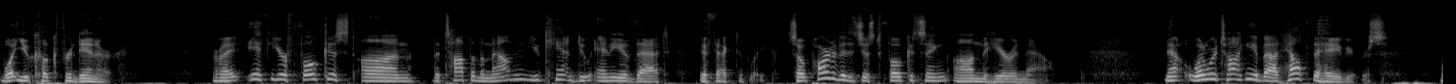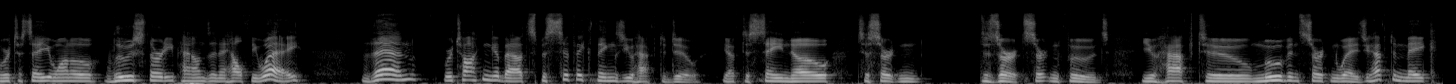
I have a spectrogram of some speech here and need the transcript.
what you cook for dinner. Right? If you're focused on the top of the mountain, you can't do any of that effectively. So part of it is just focusing on the here and now. Now, when we're talking about health behaviors, we're to say you want to lose 30 pounds in a healthy way, then we're talking about specific things you have to do. You have to say no to certain desserts, certain foods. You have to move in certain ways. You have to make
